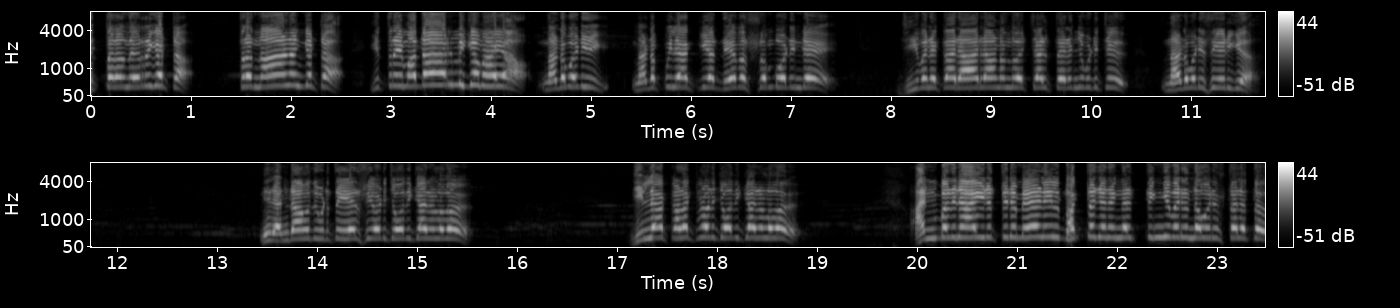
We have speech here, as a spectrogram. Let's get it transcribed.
ഇത്ര നെറികെട്ട ഇത്ര നാണം കെട്ട ഇത്രയും അധാർമികമായ നടപടി നടപ്പിലാക്കിയ ദേവസ്വം ബോർഡിന്റെ ജീവനക്കാരാരാണെന്ന് വെച്ചാൽ തെരഞ്ഞുപിടിച്ച് നടപടി സ്വീകരിക്കുക. ഇനി രണ്ടാമത് ഇവിടുത്തെ എ സിയോട് ചോദിക്കാനുള്ളത്. ജില്ലാ കളക്ടറോട് ചോദിക്കാനുള്ളത്. അൻപതിനായിരത്തിന് മേളിൽ ഭക്തജനങ്ങൾ തിങ്ങി വരുന്ന ഒരു സ്ഥലത്ത്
